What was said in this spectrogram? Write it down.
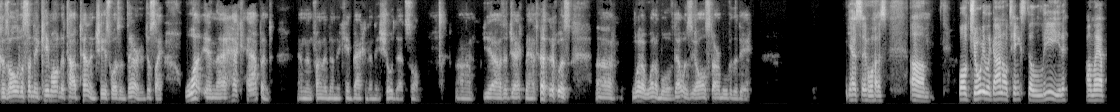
Because all of a sudden they came out in the top ten, and Chase wasn't there, and just like, what in the heck happened? And then finally, then they came back, and then they showed that. So, um, yeah, the Jackman, it was uh, what a what a move! That was the All Star move of the day. Yes, it was. Um, well, Joey Logano takes the lead on lap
